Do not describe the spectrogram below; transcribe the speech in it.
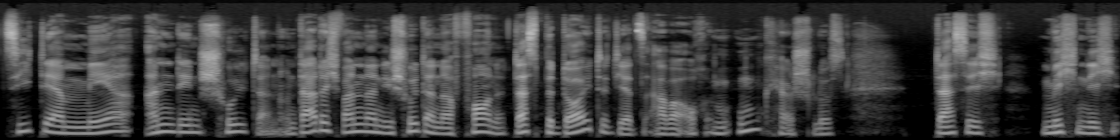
zieht der mehr an den Schultern. Und dadurch wandern die Schultern nach vorne. Das bedeutet jetzt aber auch im Umkehrschluss, dass ich mich nicht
